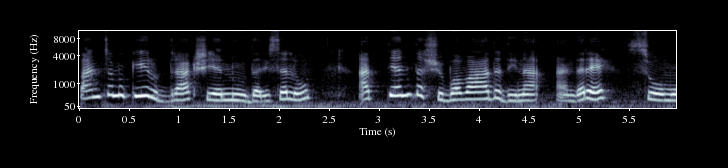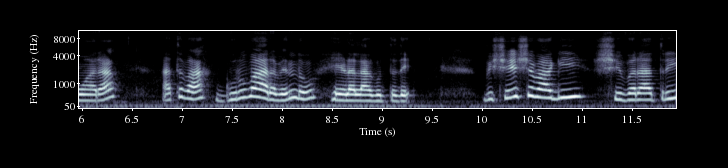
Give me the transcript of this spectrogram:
ಪಂಚಮುಖಿ ರುದ್ರಾಕ್ಷಿಯನ್ನು ಧರಿಸಲು ಅತ್ಯಂತ ಶುಭವಾದ ದಿನ ಅಂದರೆ ಸೋಮವಾರ ಅಥವಾ ಗುರುವಾರವೆಂದು ಹೇಳಲಾಗುತ್ತದೆ. ವಿಶೇಷವಾಗಿ ಶಿವರಾತ್ರಿ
